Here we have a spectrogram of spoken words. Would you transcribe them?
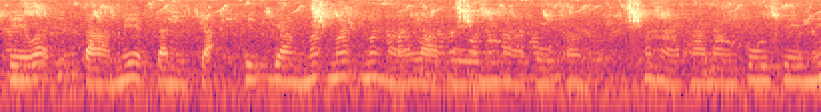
เท วทิตาเมตตันจะติยังมะมะมหาลาโภมหาโพคังมหาทานังกูเชมิ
